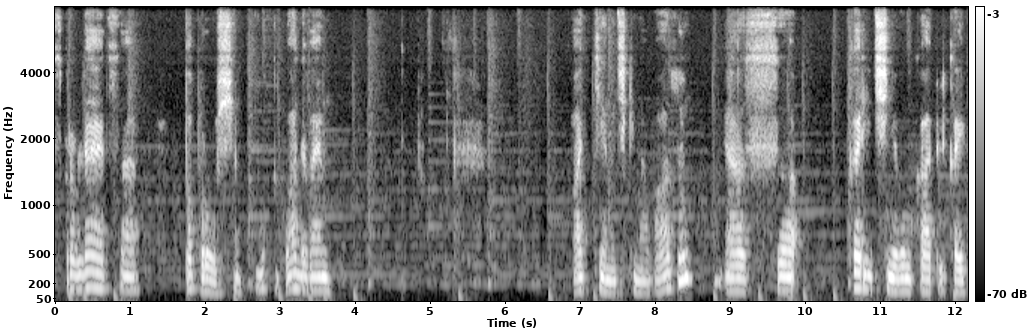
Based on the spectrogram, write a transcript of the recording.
справляется попроще. Вот накладываем оттеночки на вазу э, с коричневым капелькой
